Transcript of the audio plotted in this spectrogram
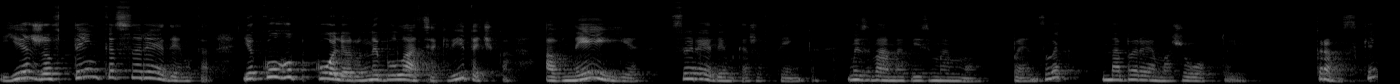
є жовтенька серединка. Якого б кольору не була ця квіточка, а в неї є серединка жовтенька. Ми з вами візьмемо пензлик, наберемо жовтої краски,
